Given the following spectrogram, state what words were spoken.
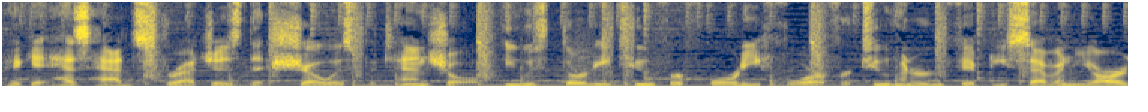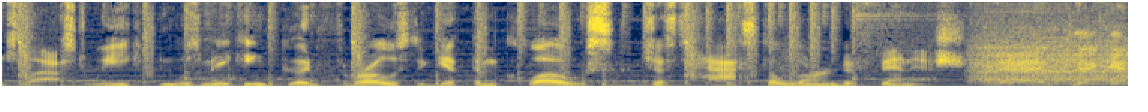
Pickett has had stretches that show his potential. He was 32 for 44 for 257 yards last week and was making good throws to get them close. Just has to learn to finish. And Pickett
